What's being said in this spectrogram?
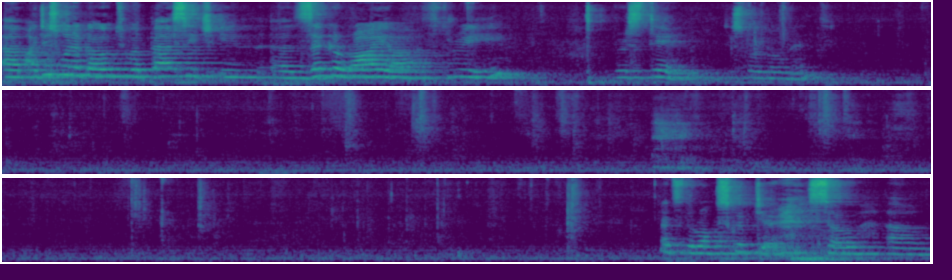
um, I just want to go to a passage in uh, Zechariah 3 verse 10, just for a moment. That's the wrong scripture. So, um,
